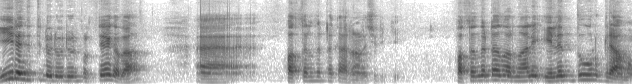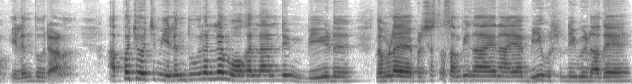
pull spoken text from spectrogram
ഈ രഞ്ജിത്തിന്റെ ഒരു ഒരു പ്രത്യേകത പത്തനംതിട്ടക്കാരനാണ് ശരിക്കും. പത്തനംതിട്ട എന്ന് പറഞ്ഞാൽ ഇലന്തൂർ ഗ്രാമം ഇലന്തൂരാണ്. അപ്പോൾ ചോദിച്ചും ഇലന്തൂരല്ലേ മോഹൻലാലിന്റെയും വീട്? നമ്മുടെ പ്രശസ്ത സംവിധായകനായ ബി കൃഷ്ണന്റെ വീട് അതെ?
